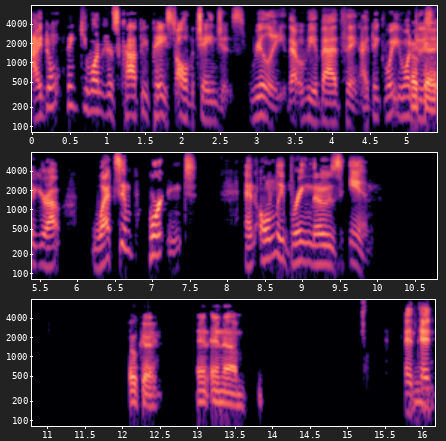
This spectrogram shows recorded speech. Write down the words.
I don't think you want to just copy paste all the changes. Really, that would be a bad thing. I think what you want to do is figure out what's important and only bring those in. Okay. And and um And Mm. and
